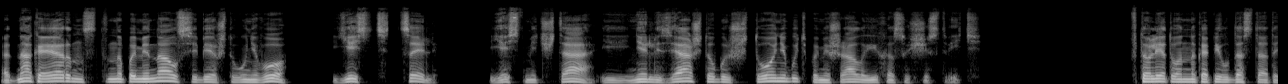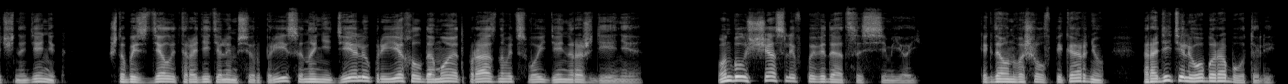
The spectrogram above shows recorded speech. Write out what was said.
Однако Эрнст напоминал себе, что у него есть цель, есть мечта, и нельзя, чтобы что-нибудь помешало их осуществить. В то лето он накопил достаточно денег, чтобы сделать родителям сюрприз, и на неделю приехал домой отпраздновать свой день рождения. Он был счастлив повидаться с семьей. Когда он вошел в пекарню, родители оба работали.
